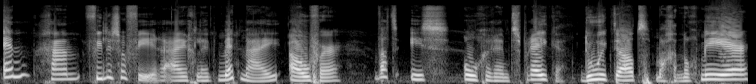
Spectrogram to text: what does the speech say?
En gaan filosoferen eigenlijk met mij over wat is ongeremd spreken. Doe ik dat? Mag het nog meer?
